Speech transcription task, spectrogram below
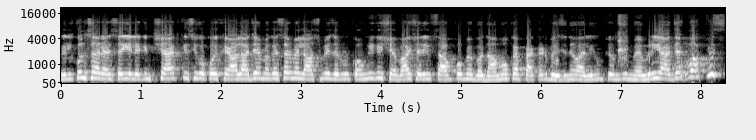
बिल्कुल सर ऐसे ही है लेकिन शायद किसी को कोई ख्याल आ जाए। मगर सर मैं लास्ट में ज़रूर कहूँगी कि शहबाज शरीफ साहब को मैं बादामों का पैकेट भेजने वाली हूँ कि उनकी मेमोरी आ जाए वापस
